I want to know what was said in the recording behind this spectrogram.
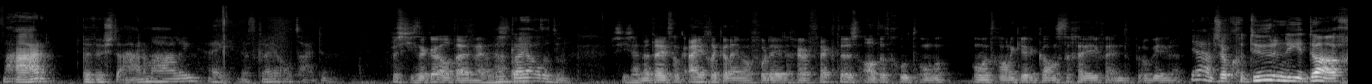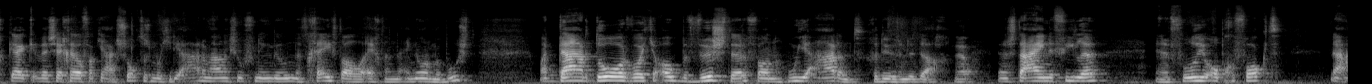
Maar bewuste ademhaling, hey, dat kan je altijd doen. Precies, daar kan je altijd mee aan de Dat kan je altijd doen. Precies, en dat heeft ook eigenlijk alleen maar voordelige effecten. Dus altijd goed om, om het gewoon een keer een kans te geven en te proberen. Ja, dus ook gedurende je dag. Kijk, we zeggen heel vaak, ja, s ochtends moet je die ademhalingsoefening doen. Dat geeft al echt een enorme boost. Maar daardoor word je ook bewuster van hoe je ademt gedurende de dag. Ja. En dan sta je in de file en dan voel je je opgefokt. Nou,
